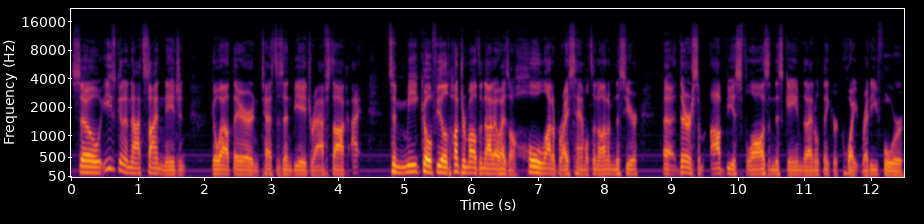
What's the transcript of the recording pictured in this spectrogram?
So he's gonna not sign an agent, go out there and test his NBA draft stock. I, to me, Cofield Hunter Maldonado has a whole lot of Bryce Hamilton on him this year. Uh, there are some obvious flaws in this game that I don't think are quite ready for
